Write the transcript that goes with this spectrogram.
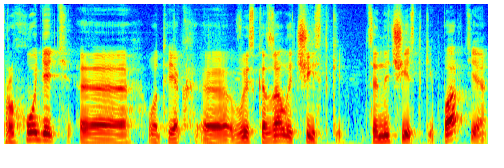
проходять, е, от як е, ви сказали, чистки. Це не чистки. Партія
